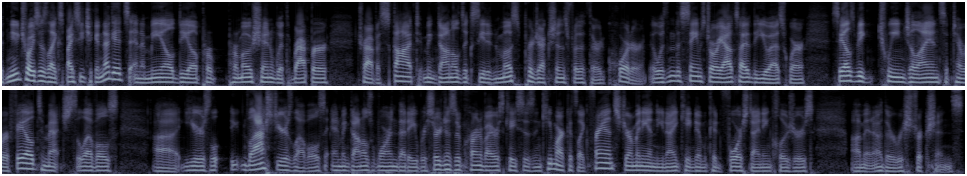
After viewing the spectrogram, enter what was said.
With new choices like spicy chicken nuggets and a meal deal promotion with rapper Travis Scott, McDonald's exceeded most projections for the third quarter. It wasn't the same story outside of the U.S., where sales between July and September failed to match the levels uh, years last year's levels, and McDonald's warned that a resurgence of coronavirus cases in key markets like France, Germany, and the United Kingdom could force dining closures um, and other restrictions.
